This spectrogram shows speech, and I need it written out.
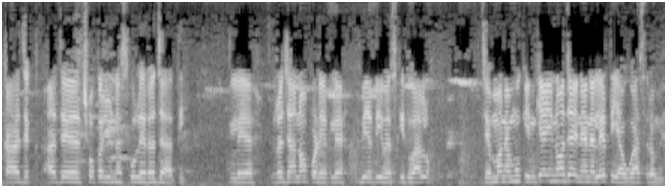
કા- આજે આજે છોકરીઓને સ્કૂલે રજા હતી એટલે રજા ન પડે એટલે બે દિવસ કીધું હાલો જે મને મૂકીને ક્યાંય ન જાય ને એને લેતી આવું આશ્રમે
